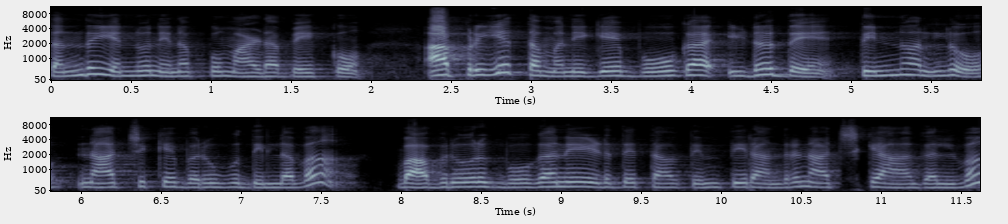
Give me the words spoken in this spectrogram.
ತಂದೆಯನ್ನು ನೆನಪು ಮಾಡಬೇಕು. ಆ ಪ್ರಿಯತಮನಿಗೆ ಭೋಗ ಇಡದೆ ತಿನ್ನಲು ನಾಚಿಕೆ ಬರುವುದಿಲ್ಲವ? ಬಾಬರವ್ರಿಗೆ ಭೋಗನೇ ಇಡದೆ ತಾವು ತಿಂತೀರಾ ಅಂದ್ರೆ ನಾಚಿಕೆ ಆಗಲ್ವಾ?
